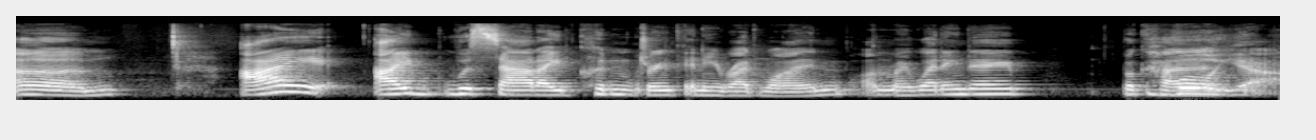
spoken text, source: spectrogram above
um i i was sad i couldn't drink any red wine on my wedding day because Well, yeah.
